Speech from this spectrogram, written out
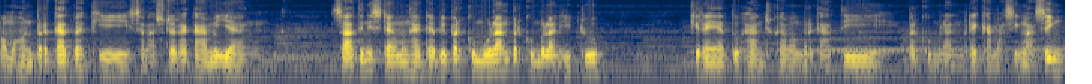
memohon berkat bagi sanak saudara kami yang saat ini sedang menghadapi pergumulan-pergumulan hidup. Kiranya Tuhan juga memberkati pergumulan mereka masing-masing.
